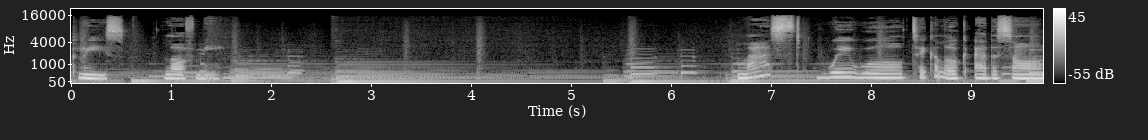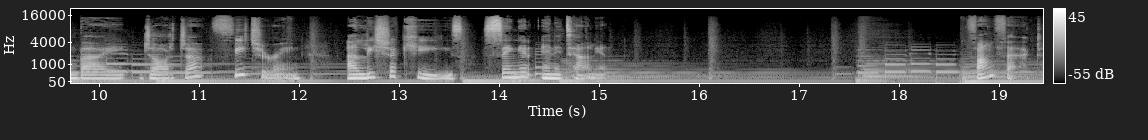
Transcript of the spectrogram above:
Please love me. Last, we will take a look at the song by Giorgia featuring Alicia Keys singing in Italian. Fun fact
